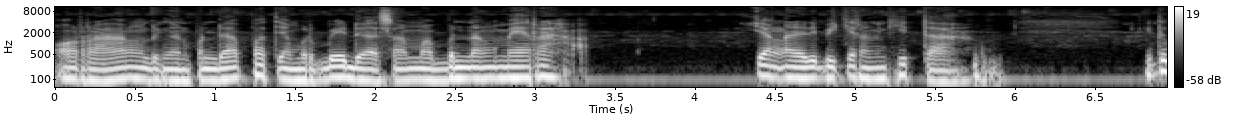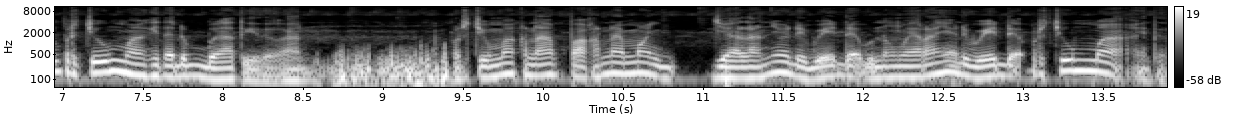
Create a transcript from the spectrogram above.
orang dengan pendapat yang berbeda sama benang merah yang ada di pikiran kita itu percuma kita debat gitu kan. Percuma kenapa? Karena emang jalannya udah beda benang merahnya udah beda percuma itu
